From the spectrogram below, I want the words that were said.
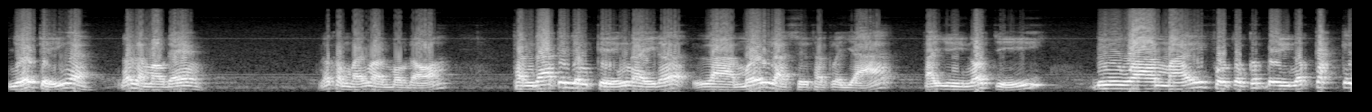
Nhớ kỹ nha nó là màu đen. Nó không phải là màu đỏ. Thành ra cái văn kiện này đó là mới là sự thật là giả. Tại vì nó chỉ đưa qua máy photocopy nó cắt cái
